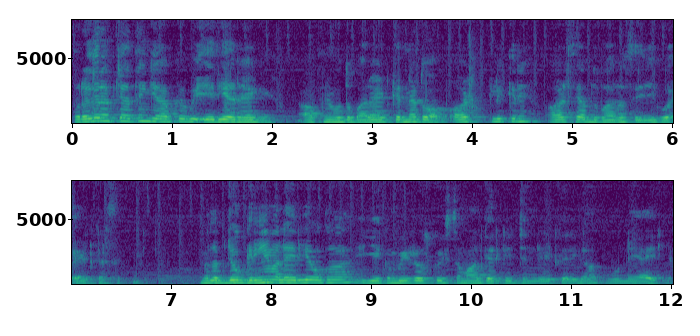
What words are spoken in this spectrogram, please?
اور اگر آپ چاہتے ہیں کہ آپ کا کوئی ایریا رہ گئے آپ نے وہ دوبارہ ایڈ کرنا ہے، تو آپ آرٹ کلک کریں۔ آرٹ سے آپ دوبارہ اس ایریا کو ایڈ کر سکتے ہیں۔ مطلب جو گرین والا ایریا ہوگا، یہ کمپیوٹر اس کو استعمال کر کے جنریٹ کرے گا، وہ نیا ایریا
